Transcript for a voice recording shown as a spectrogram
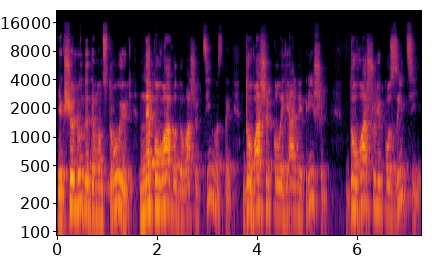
Якщо люди демонструють неповагу до ваших цінностей, до ваших колегіальних рішень, до вашої позиції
